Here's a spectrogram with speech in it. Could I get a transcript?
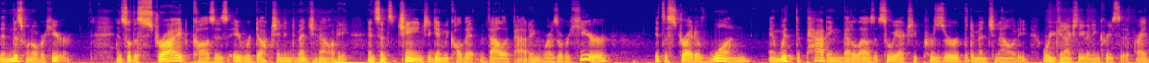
than this one over here. And so the stride causes a reduction in dimensionality. And since it changed, again, we call that valid padding. Whereas over here, it's a stride of one and with the padding, that allows it so we actually preserve the dimensionality, or you can actually even increase it, right?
